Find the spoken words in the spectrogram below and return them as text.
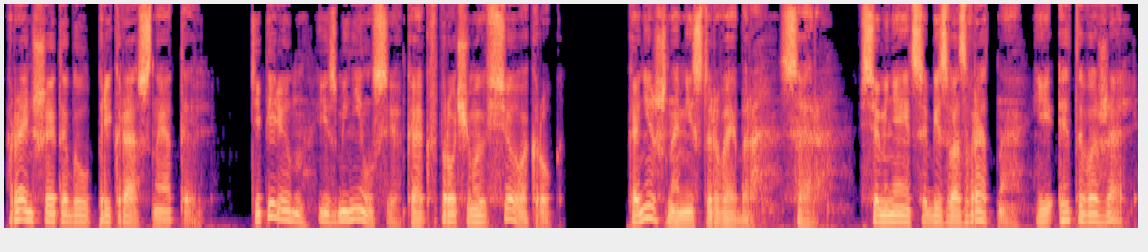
Раньше это был прекрасный отель. Теперь он изменился, как, впрочем, и все вокруг. «Конечно, мистер Вебер, сэр, все меняется безвозвратно, и этого жаль».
